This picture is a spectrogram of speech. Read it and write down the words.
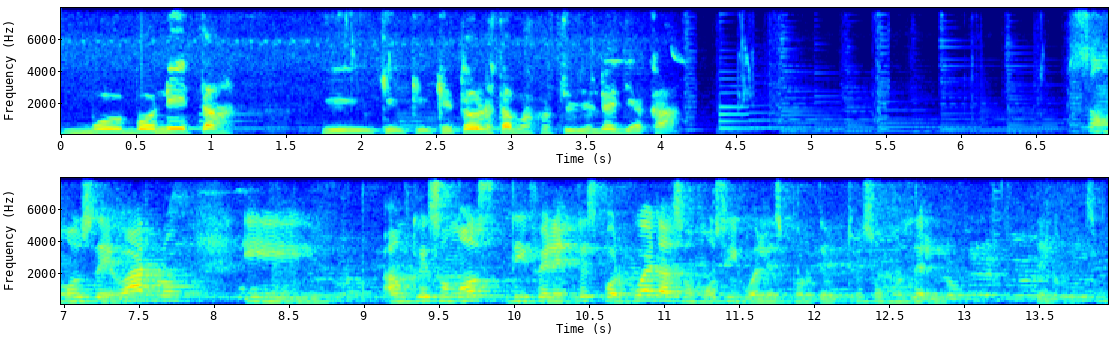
muy bonita y que, que, que todo lo estamos construyendo desde acá. Somos de barro y aunque somos diferentes por fuera, somos iguales por dentro, somos de lo, de lo mismo.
